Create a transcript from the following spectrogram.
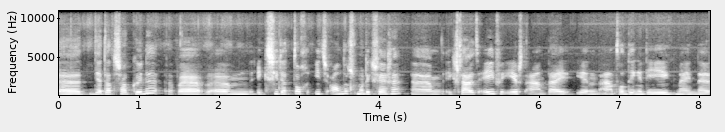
Uh, ja, dat zou kunnen. Uh, um, ik zie dat toch iets anders, moet ik zeggen. Um, ik sluit even eerst aan bij een aantal dingen die ik mijn uh,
